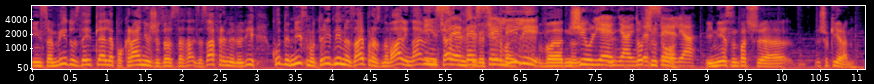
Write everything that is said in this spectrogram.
in sem videl zdaj tlele po kranju že za, za, za zafrene ljudi, kot da nismo tri dni nazaj praznovali In največji se častni večer v- veselili v, življenja in veselja. To. In jaz sem pač uh, šokiran.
